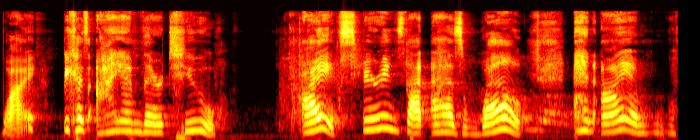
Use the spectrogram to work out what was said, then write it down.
Why? Because I am there too. I experience that as well. And I am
